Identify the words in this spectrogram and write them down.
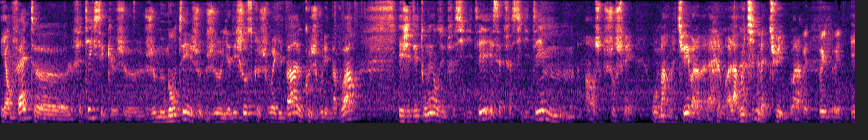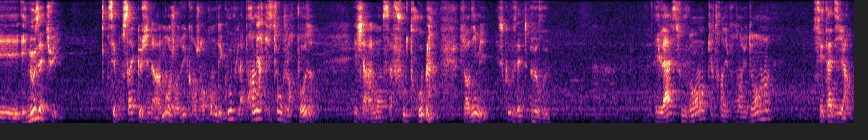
Et en fait, euh, le fait est que c'est que je, je me mentais. Il y a des choses que je voyais pas, que je voulais pas voir. Et j'étais tombé dans une facilité, et cette facilité, alors je, toujours je fais, Omar m'a tué, voilà, la, la routine m'a tué, voilà Oui, oui, oui. et, et nous a tués. C'est pour ça que généralement aujourd'hui quand je rencontre des couples, la première question que je leur pose, et généralement ça fout le trouble, je leur dis mais est-ce que vous êtes heureux? Et là souvent, 90% du temps, c'est-à-dire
